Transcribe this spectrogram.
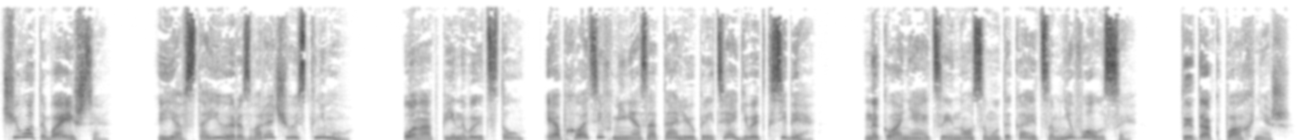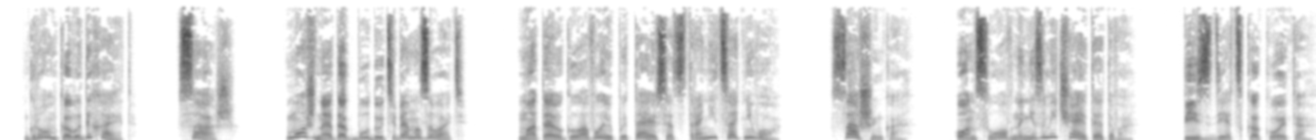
Чего ты боишься? Я встаю и разворачиваюсь к нему. Он отпинывает стул и, обхватив меня за талию, притягивает к себе. Наклоняется и носом утыкается мне волосы. «Ты так пахнешь!» Громко выдыхает. «Саш, можно я так буду тебя называть?» Мотаю головой и пытаюсь отстраниться от него. «Сашенька!» Он словно не замечает этого. «Пиздец какой-то!»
